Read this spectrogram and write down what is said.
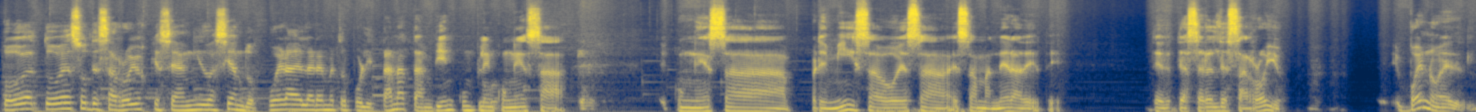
todos esos desarrollos que se han ido haciendo fuera del área metropolitana también cumplen con esa, con esa premisa o esa, esa manera de, de, hacer el desarrollo. Bueno, ahí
